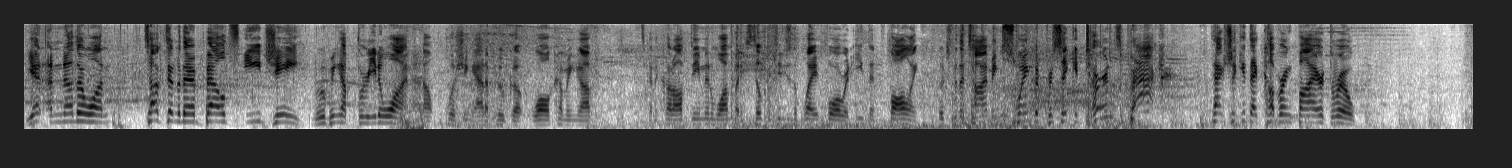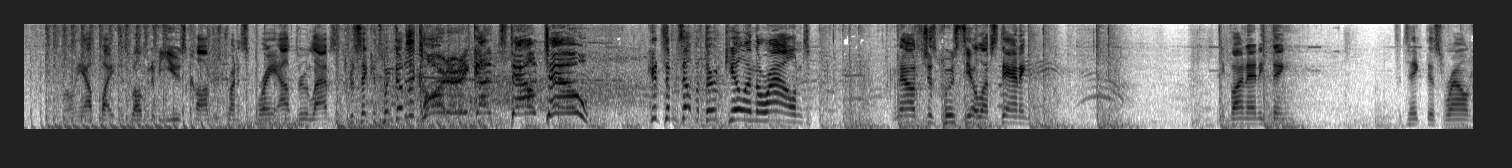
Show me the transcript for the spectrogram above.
Yet another one tucked under their belts. EG moving up three to one. Now pushing out of hookah. Wall coming up. It's going to cut off Demon one, but he still continues to play forward. Ethan falling. Looks for the timing. Swing, but Forsaken turns back to actually get that covering fire through. Only out fight as well going to be used. Calm trying to spray out through labs. Forsaken swings under the corner. He guns down two. Gets himself a third kill in the round. Now it's just Boostio left standing. Can he find anything to take this round?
